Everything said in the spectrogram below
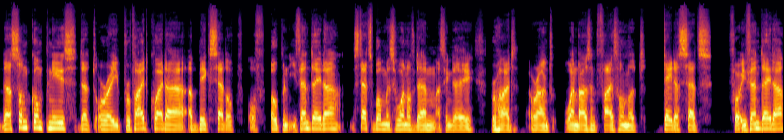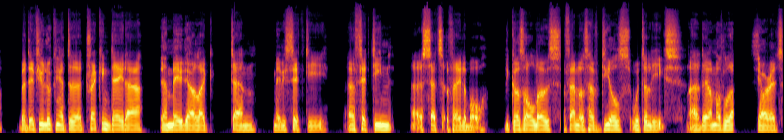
There are some companies that already provide quite a, a big set of, of open event data. StatsBomb is one of them. I think they provide around 1,500 data sets for event data. But if you're looking at the tracking data, uh, maybe there are like 10, maybe 50, uh, 15 uh, sets available because all those vendors have deals with the leagues. Uh, they are not allowed to share it.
